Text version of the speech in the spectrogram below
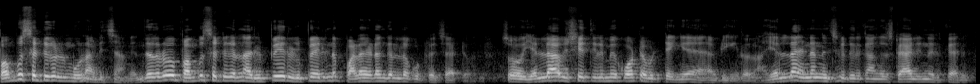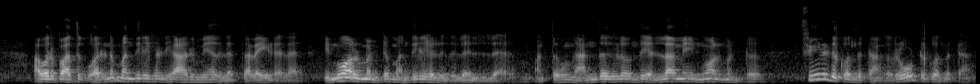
பம்பு செட்டுகள் மூலம் அடித்தாங்க இந்த தடவை பம்பு செட்டுகள்லாம் ரிப்பேர் ரிப்பேர்னு பல இடங்களில் குற்றச்சாட்டு வந்து. ஸோ எல்லா விஷயத்திலுமே கோட்டை விட்டீங்க அப்படிங்கிறது தான். எல்லாம் என்ன நினச்சிக்கிட்டு இருக்காங்க? ஸ்டாலின் இருக்கார். அவர் பார்த்துக்குவாருன்னு மந்திரிகள் யாருமே அதில் தலையிடலை. இன்வால்மெண்ட்டு மந்திரிகள் இதில் இல்லை. மற்றவங்க அந்த இதில் வந்து எல்லாமே இன்வால்மெண்ட்டு ஃபீல்டுக்கு வந்துட்டாங்க. ரோட்டுக்கு வந்துட்டாங்க.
